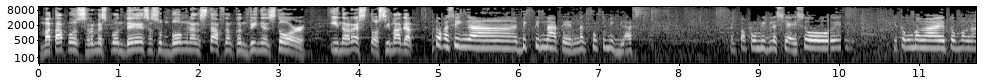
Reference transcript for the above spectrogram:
Matapos rumesponde sa sumbong ng staff ng convenience store, inaresto si Magat. Ito kasing ah, victim natin, nagpupumiglas. Nagpapumiglas siya. eh. So, itong mga itong mga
